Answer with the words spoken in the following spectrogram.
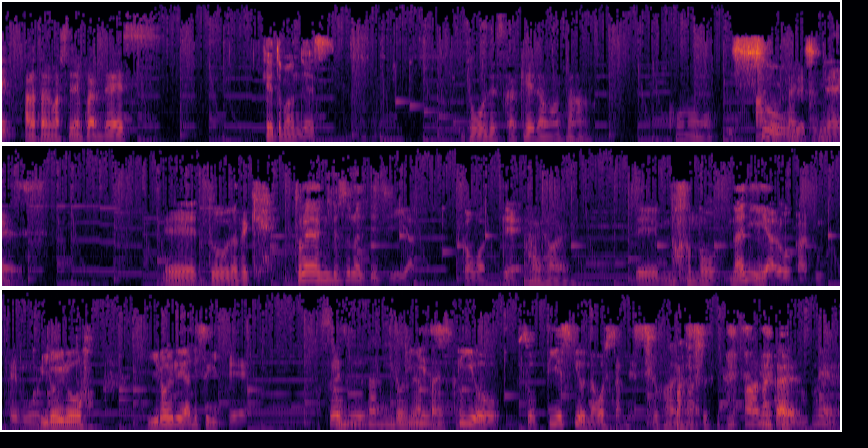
はい、改めまして、猫やんです。ケイトマンです。どうですか、ケイダマンさん。この、そうですね。えっ、と、なんだっけ、トライアングルストラテジーやが終わって、はいはい。で、まあもう何やろうかと思って、もういろいろ、いろいろやりすぎて、とりあえず PSP を、そう、PSP を直したんですよ、はいはい。あ、なんかね、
